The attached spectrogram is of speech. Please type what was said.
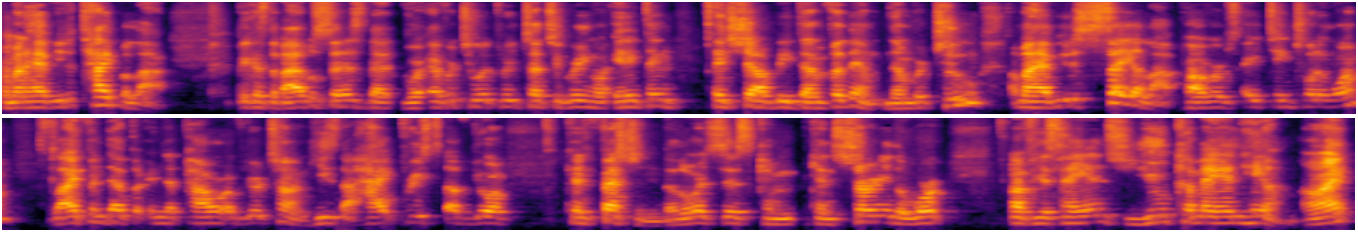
I'm going to have you to type a lot because the Bible says that wherever two or three touch agreeing on anything, it shall be done for them. Number two, I'm going to have you to say a lot. Proverbs 18 21, life and death are in the power of your tongue. He's the high priest of your confession. The Lord says, concerning the work of his hands, you command him. All right.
